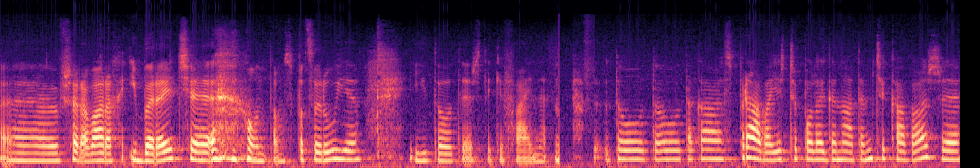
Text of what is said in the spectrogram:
e, w szarowarach i berecie on tam spaceruje i to też takie fajne to, to taka sprawa jeszcze polega na tym ciekawa, że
